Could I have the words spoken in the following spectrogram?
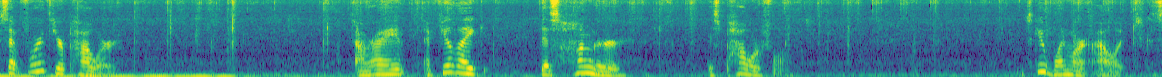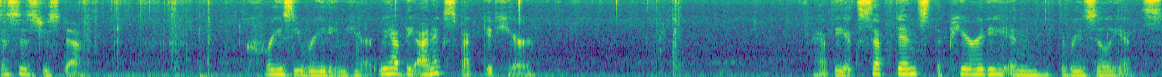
Set forth your power. All right? I feel like this hunger is powerful. Let's get one more out because this is just a crazy reading here. We have the unexpected here. I have the acceptance, the purity, and the resilience.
